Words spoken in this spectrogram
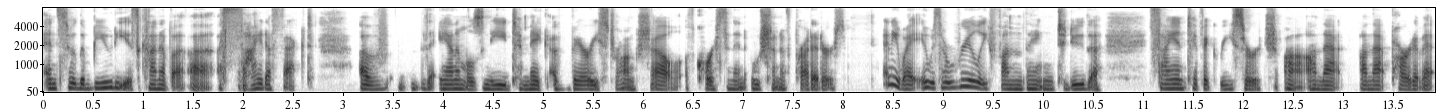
And so the beauty is kind of a, a, side effect of the animal's need to make a very strong shell, of course, in an ocean of predators anyway, it was a really fun thing to do the scientific research uh, on that on that part of it.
